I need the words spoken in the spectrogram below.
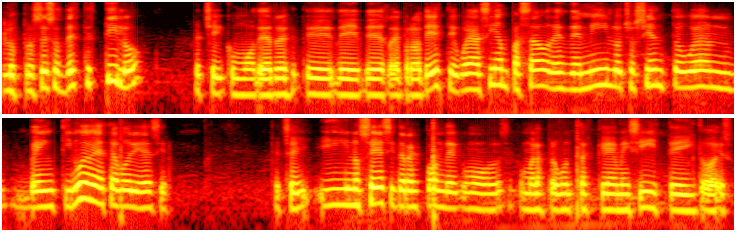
los procesos de este estilo ¿cachai? Como de, de, de, de reprotesta y weón, así han pasado desde 1829 hasta podría decir. ¿Cachai? Y no sé si te responde como, como las preguntas que me hiciste y todo eso.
